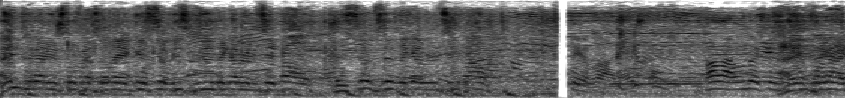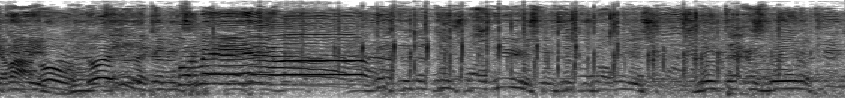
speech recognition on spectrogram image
A entregar este troféus também aqui o Sr. Vice-Presidente da Câmara Municipal, o Sr. Presidente da Câmara Municipal, Vai lá, um, dois, três, a entregar vá. aqui Um, dois, Presidente três. Formiga! Municipal, representante dos Valdias, representante dos Valdias, do Terras de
